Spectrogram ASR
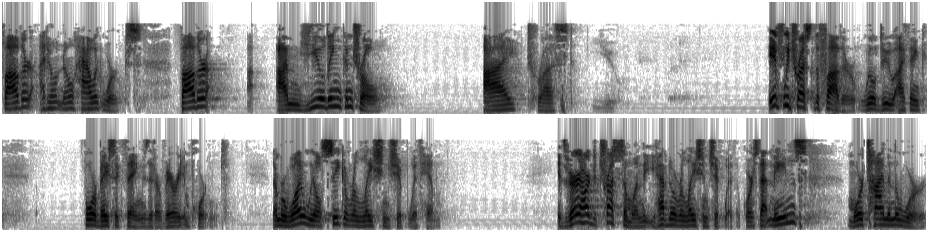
Father, I don't know how it works. Father, I'm yielding control. I trust you. if we trust the Father, we'll do, I think, four basic things that are very important. Number one, we'll seek a relationship with Him. It's very hard to trust someone that you have no relationship with. Of course, that means more time in the Word.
